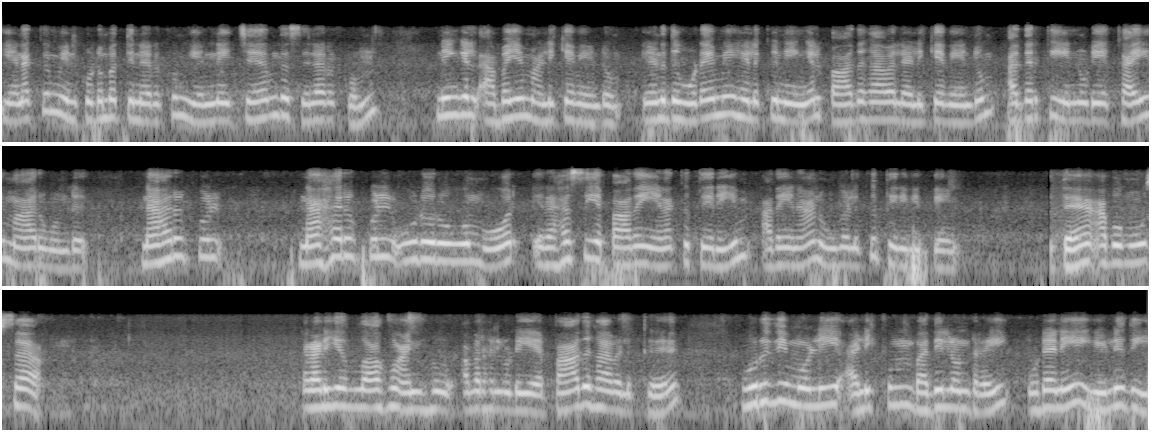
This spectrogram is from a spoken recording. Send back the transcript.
எனக்கும் என் குடும்பத்தினருக்கும் என்னை சேர்ந்த சிலருக்கும் நீங்கள் அபயம் அளிக்க வேண்டும். எனது உடைமைகளுக்கு நீங்கள் பாதுகாவல் அளிக்க வேண்டும். அதற்கு என்னுடைய கை மாறு உண்டு. நகருக்குள் நகருக்குள் ஊடுருவும் ஓர் இரகசிய பாதை எனக்கு தெரியும். அதை நான் உங்களுக்கு தெரிவிப்பேன். அபு மூசா ரலியுல்லாஹு அன்ஹு அவர்களுடைய பாதுகாவலுக்கு உறுதிமொழி அளிக்கும் பதிலொன்றை உடனே எழுதி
